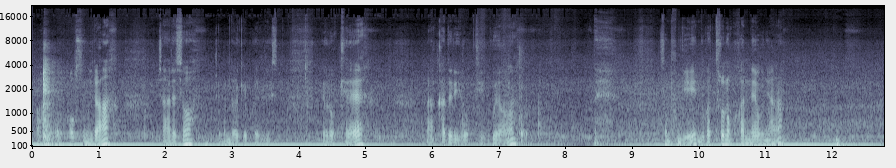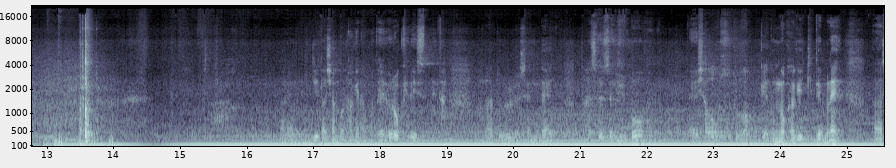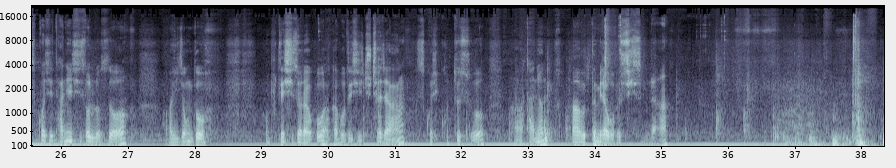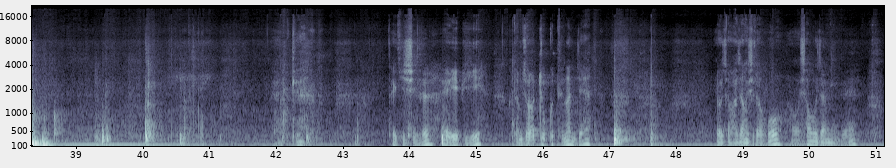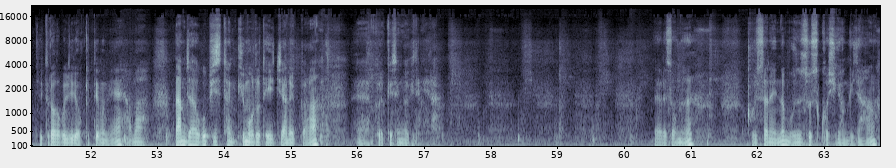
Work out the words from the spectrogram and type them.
아, 네, 없습니다. 자 그래서 조금 넓게 보여드리겠습니다. 이렇게 라카들이 이렇게 있고요. 네 선풍기 누가 틀어놓고 갔네요 그냥. 안에 없는지 다시 한번 확인하고 네 이렇게 돼 있습니다. 하나 둘셋넷 다섯 여섯 일곱. 네, 샤워 부스도 꽤 넉넉하게 있기 때문에 아, 스쿼시 단일 시설로서 어, 이 정도 어, 부대 시설하고 아까 보듯이 주차장 스쿼시 코트 수 아, 단연 아, 으뜸이라고 볼 수 있습니다. 네, 이렇게 대기실 A, B 그다음 저쪽 끝에는 이제 여자 화장실하고 어, 샤워장인데 뒤 들어가 볼 일이 없기 때문에 아마 남자하고 비슷한 규모로 돼 있지 않을까 예, 그렇게 생각이 됩니다. 네, 그래서 오늘 울산에 있는 문수 스쿼시 경기장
